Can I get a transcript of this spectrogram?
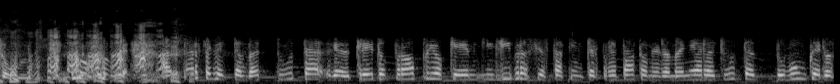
somma. Comunque, a parte questa battuta, eh, credo proprio che il libro sia stato interpretato nella maniera giusta dovunque lo-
